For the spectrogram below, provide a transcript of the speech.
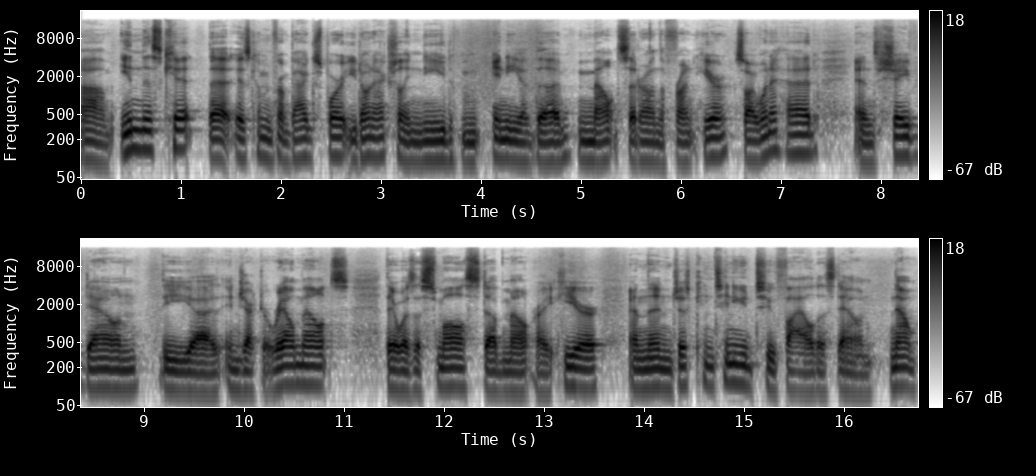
Um, in this kit that is coming from Bagsport, you don't actually need any of the mounts that are on the front here. So I went ahead and shaved down the uh, injector rail mounts. There was a small stub mount right here, and then just continued to file this down. Now,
